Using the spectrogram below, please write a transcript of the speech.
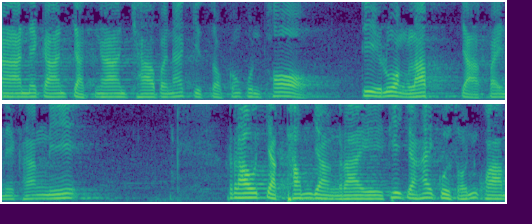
งานในการจัดงานชาวปนกิจศพของคุณพ่อที่ร่วงลับจากไปในครั้งนี้ เราจะทำอย่างไรที่จะให้กุศลความ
